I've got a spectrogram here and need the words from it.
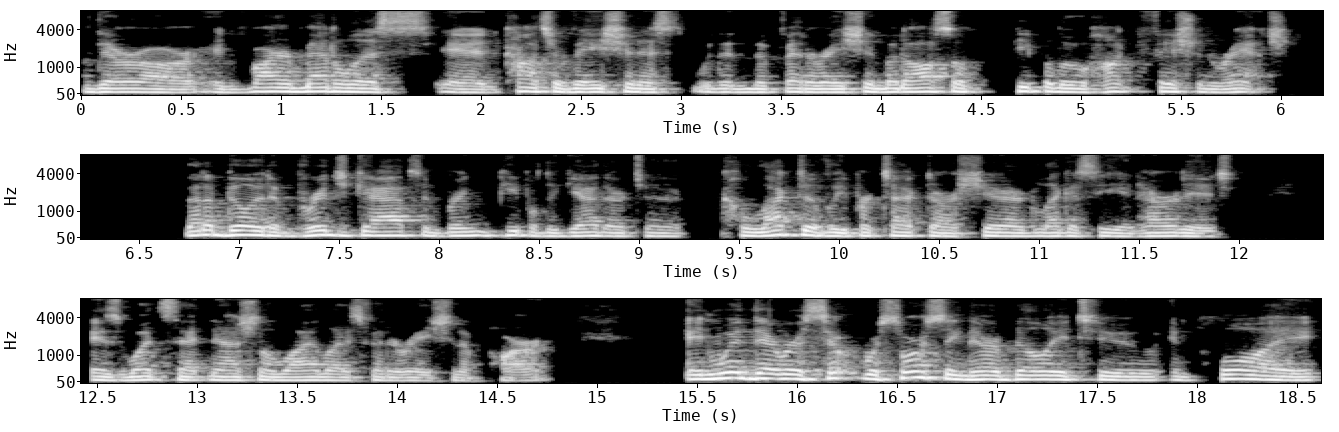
There are environmentalists and conservationists within the federation, but also people who hunt, fish, and ranch that ability to bridge gaps and bring people together to collectively protect our shared legacy and heritage is what set National Wildlife Federation apart. And with their resourcing, their ability to employ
